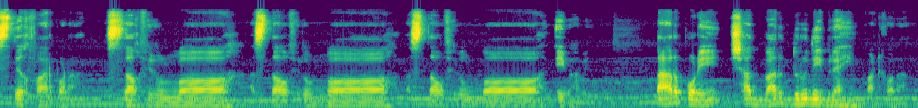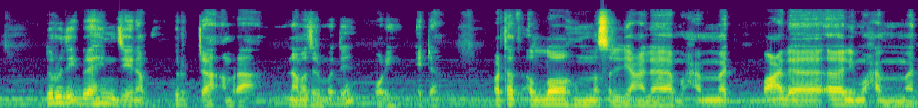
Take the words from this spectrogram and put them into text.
ইস্তেকফার পড়া। আস্তাগফিরুল্লাহ আস্তাগফিরুল্লাহ আস্তাগফিরুল্লাহ, এইভাবে। তারপরে সাতবার দুরুদ ইব্রাহিম পাঠ করা। দুরুদ ইব্রাহিম যে দুরুদটা আমরা নামাজের মধ্যে পড়ি, এটা। অর্থাৎ আল্লাহ সাল্লি আলা মুহাম্মদ আলা আলী মুহাম্মদ।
